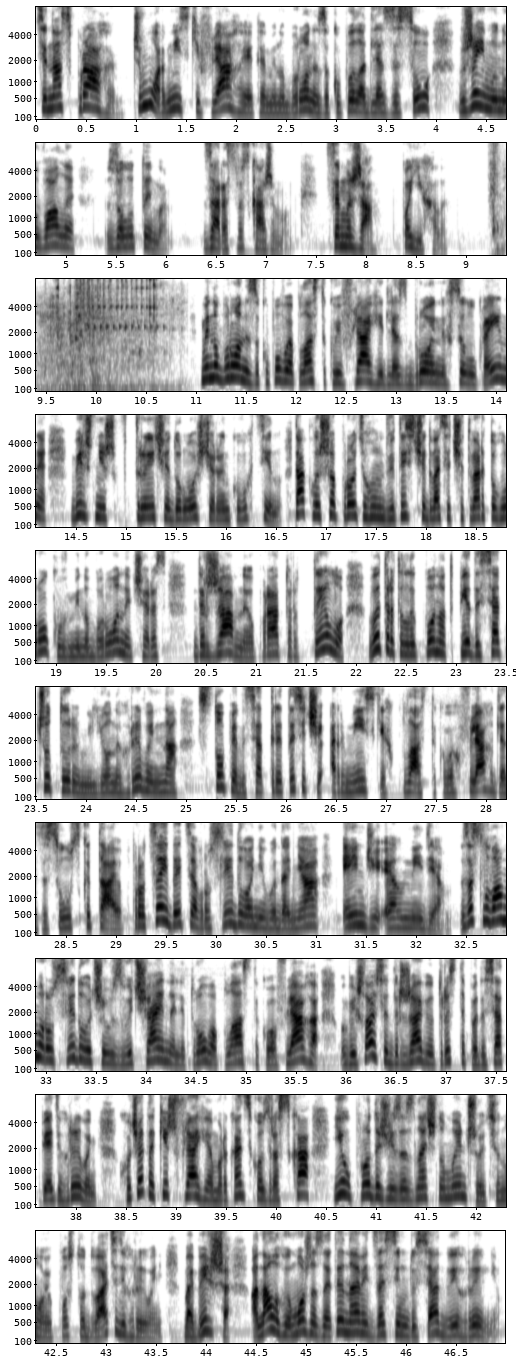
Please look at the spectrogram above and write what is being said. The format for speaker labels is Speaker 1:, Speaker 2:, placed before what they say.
Speaker 1: Ціна спраги. Чому армійські фляги, яке Міноборони закупила для ЗСУ, вже іменували золотими? Зараз розкажемо. Це межа. Поїхали. Міноборони закуповує пластикові фляги для збройних сил України більш ніж втричі дорожче ринкових цін. Так лише протягом 2024 року в Міноборони через державний оператор тилу витратили понад 54 мільйони гривень на 153 тисячі армійських пластикових фляг для ЗСУ з Китаю. Про це йдеться в розслідуванні видання NGL Media. За словами розслідувачів, звичайна літрова пластикова фляга обійшлася державі у 355 гривень. Хоча такі ж фляги американського зразка є у продажі за значно меншою ціною по 120 гривень. Ба більше аналоги можна знайти навіть за 72 гривні.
